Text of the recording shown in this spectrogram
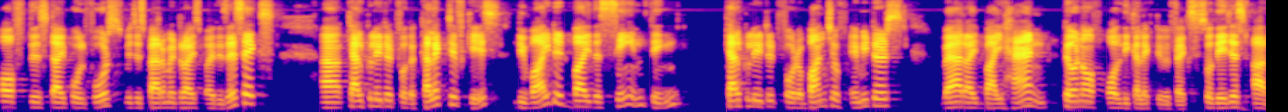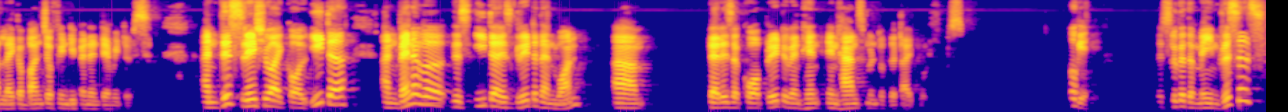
of this dipole force, which is parameterized by this Sx, uh, calculated for the collective case, divided by the same thing calculated for a bunch of emitters where I, by hand, turn off all the collective effects. So they just are like a bunch of independent emitters. And this ratio I call eta, and whenever this eta is greater than 1, um, there is a cooperative en enhancement of the dipole force. Okay, let's look at the main results.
